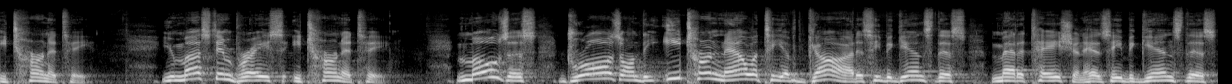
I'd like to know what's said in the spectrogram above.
eternity. You must embrace eternity. Moses draws on the eternality of God as he begins this meditation, as he begins this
